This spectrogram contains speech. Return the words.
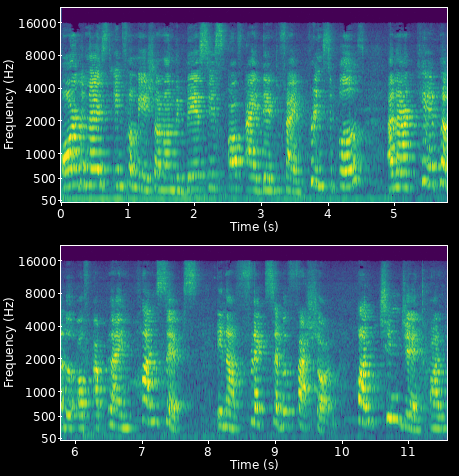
Organized information on the basis of identifying principles and are capable of applying concepts in a flexible fashion contingent on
